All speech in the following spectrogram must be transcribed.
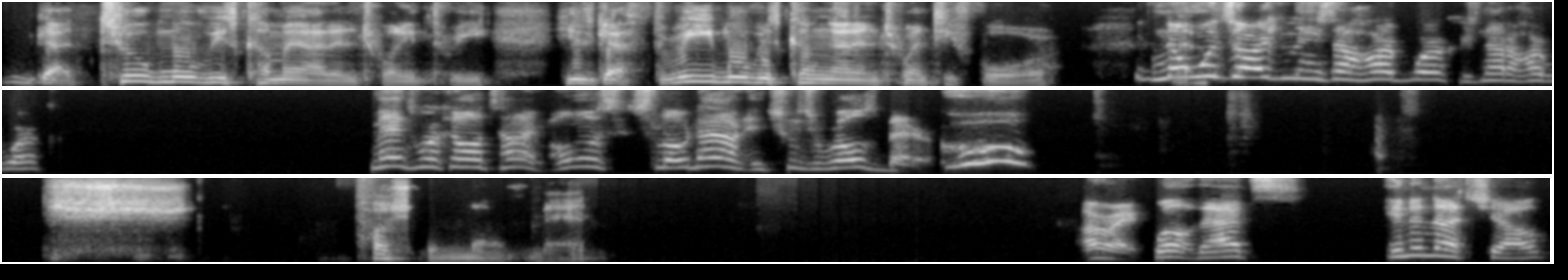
He's got, got two movies coming out in 23. He's got three movies coming out in 24. No one's arguing he's a hard worker. He's not a hard worker. Man's working all the time. Almost slow down and choose your roles better. Ooh. Shh. Hush your mouth, man. All right. Well, that's in a nutshell.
